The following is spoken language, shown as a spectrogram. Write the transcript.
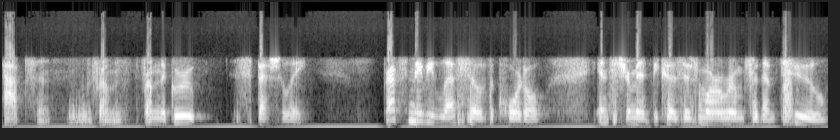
absent from from the group, especially. Perhaps maybe less so of the chordal instrument because there's more room for them too.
